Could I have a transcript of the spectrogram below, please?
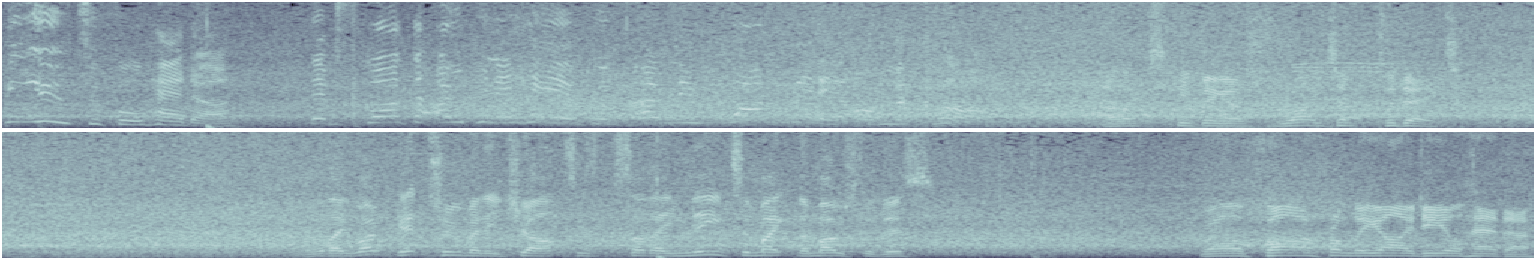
beautiful header. They've scored the opener here with only one minute on the clock. Alex keeping us right up to date. Well, they won't get too many chances, so they need to make the most of this. Well, far from the ideal header,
